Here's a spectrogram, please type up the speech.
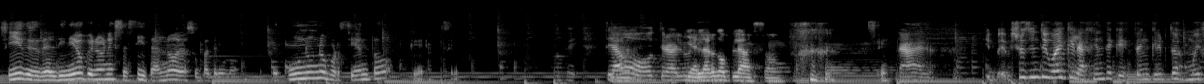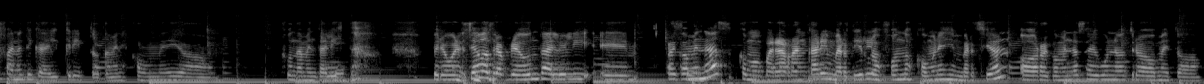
¿sí? De- del dinero que no necesitan, no de su patrimonio. Un 1% que, sí, Ok, Te Claro. hago otra, y Luli. a largo plazo. sí. Claro. Yo siento igual que la gente que está en cripto es muy fanática del cripto, también es como medio fundamentalista. Pero bueno, te hago otra pregunta, Luli. Eh, ¿Recomendás como para arrancar a invertir los fondos comunes de inversión o recomendás algún otro método?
